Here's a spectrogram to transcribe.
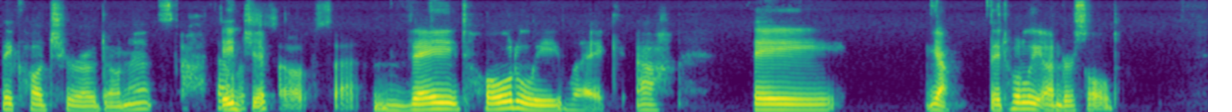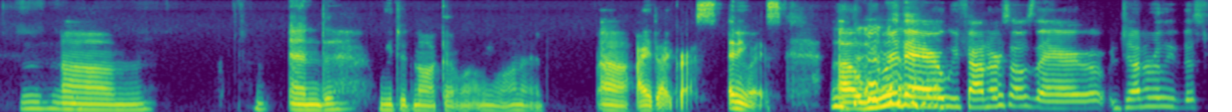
they called churro donuts. Oh, they was so upset. They totally like, uh, they, yeah, they totally undersold. Mm-hmm. Um, and we did not get what we wanted. Uh, I digress. Anyways, uh, we were there. We found ourselves there. Generally, this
